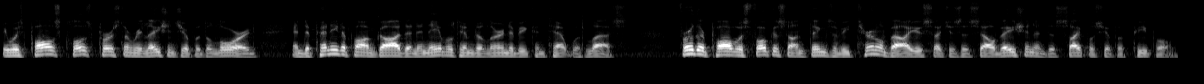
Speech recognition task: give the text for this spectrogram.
It was Paul's close personal relationship with the Lord and depending upon God that enabled him to learn to be content with less. Further, Paul was focused on things of eternal value, such as the salvation and discipleship of people.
